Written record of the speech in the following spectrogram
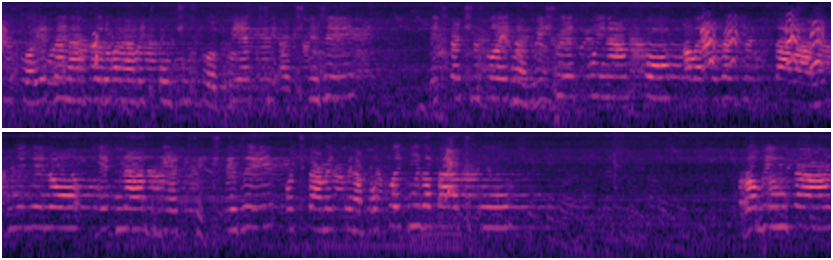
číslo 1, následovaná dečkou číslo 2, 3 a 4. Dečka číslo 1 zvyšuje svůj náskok, ale pořadí zůstává nezměněno. 1, 2, 3, 4. Počkáme si na poslední zatáčku. Rovinka.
